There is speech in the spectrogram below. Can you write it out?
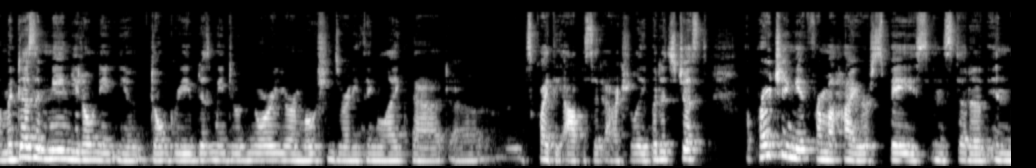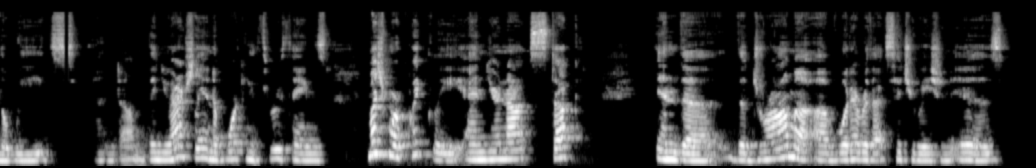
Um, it doesn't mean you don't need, you know, don't grieve, doesn't mean to ignore your emotions or anything like that. Uh, it's quite the opposite, actually, but it's just approaching it from a higher space instead of in the weeds. And um, then you actually end up working through things much more quickly and you're not stuck in the the drama of whatever that situation is.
